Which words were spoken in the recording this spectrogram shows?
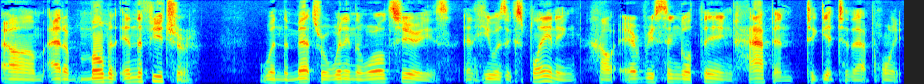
um, at a moment in the future when the Mets were winning the World Series, and he was explaining how every single thing happened to get to that point.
